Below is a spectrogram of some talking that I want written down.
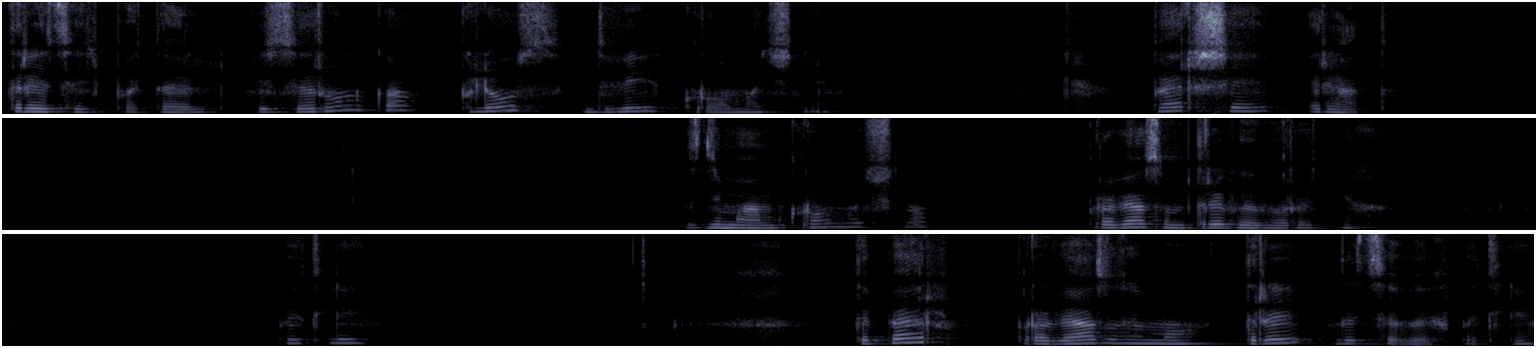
30 петель візерунка плюс 2 кромочні. Перший ряд. Знімаємо кромочну, пров'язуємо 3 виворотніх петлі. Тепер пров'язуємо 3 лицевих петлі.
